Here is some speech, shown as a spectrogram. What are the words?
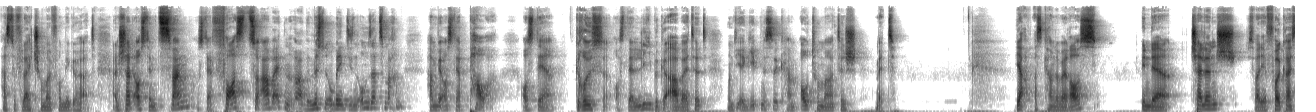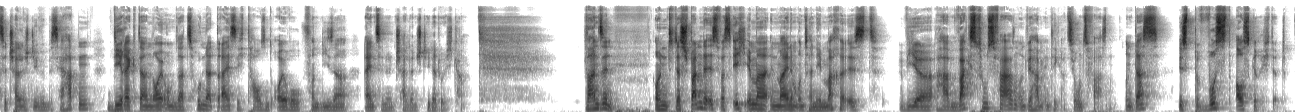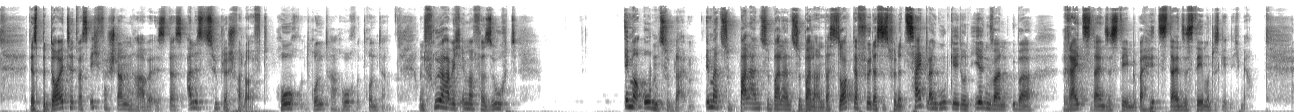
Hast du vielleicht schon mal von mir gehört. Anstatt aus dem Zwang, aus der Force zu arbeiten, oh, wir müssen unbedingt diesen Umsatz machen, haben wir aus der Power, aus der Größe, aus der Liebe gearbeitet und die Ergebnisse kamen automatisch mit. Ja, was kam dabei raus? In der Challenge, das war die erfolgreichste Challenge, die wir bisher hatten, direkter Neuumsatz 130.000 Euro von dieser einzelnen Challenge, die da durchkam. Wahnsinn. Und das Spannende ist, was ich immer in meinem Unternehmen mache, ist, wir haben Wachstumsphasen und wir haben Integrationsphasen. Und das ist bewusst ausgerichtet. Das bedeutet, was ich verstanden habe, ist, dass alles zyklisch verläuft. Hoch und runter, hoch und runter. Und früher habe ich immer versucht, immer oben zu bleiben. Immer zu ballern, zu ballern, zu ballern. Das sorgt dafür, dass es für eine Zeit lang gut geht und irgendwann überreizt dein System, überhitzt dein System und es geht nicht mehr.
